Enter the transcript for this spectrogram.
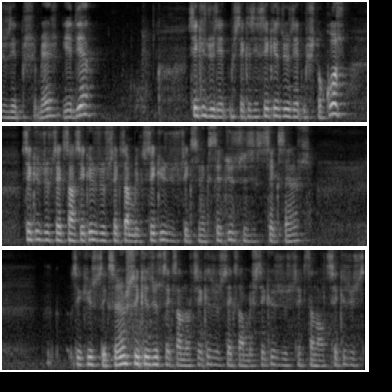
875 7 878 879 880 881 882 883 883 884 885 886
